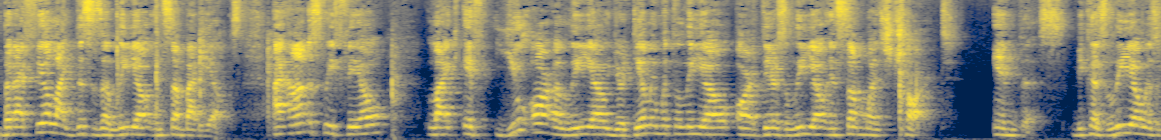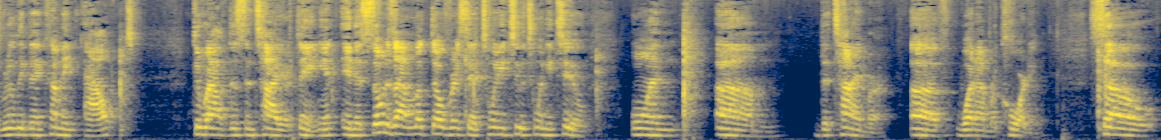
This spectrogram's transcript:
But I feel like this is a Leo and somebody else. I honestly feel like if you are a Leo, you're dealing with a Leo, or there's a Leo in someone's chart in this. Because Leo has really been coming out throughout this entire thing. And, and as soon as I looked over, it said 2222 on um, the timer of what I'm recording. So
